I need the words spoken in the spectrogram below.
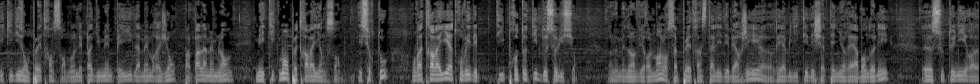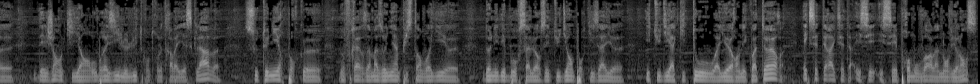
et qui disent on peut être ensemble. On n'est pas du même pays, de la même région, on parle pas la même langue, mais éthiquement, on peut travailler ensemble. Et surtout, on va travailler à trouver des petits prototypes de solutions dans le domaine de l'environnement. Alors ça peut être installer des bergers, euh, réhabiliter des châtaigneraies abandonnées, soutenir euh, des gens qui en, au Brésil luttent contre le travail esclave, soutenir pour que nos frères amazoniens puissent envoyer, euh, donner des bourses à leurs étudiants pour qu'ils aillent euh, étudier à Quito ou ailleurs en Équateur, etc. etc. Et c'est- et c'est promouvoir la non-violence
